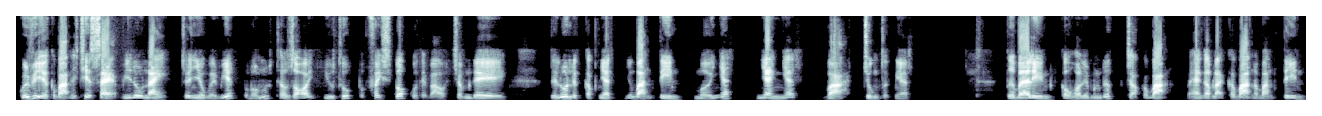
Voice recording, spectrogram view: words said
Quý vị và các bạn hãy chia sẻ video này cho nhiều người biết và bấm nút theo dõi YouTube và Facebook của Thời báo .de để luôn được cập nhật những bản tin mới nhất, nhanh nhất và trung thực nhất. Từ Berlin, Cộng hòa Liên bang Đức chào các bạn và hẹn gặp lại các bạn ở bản tin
